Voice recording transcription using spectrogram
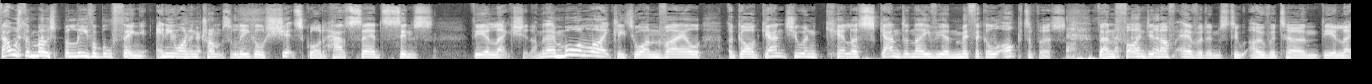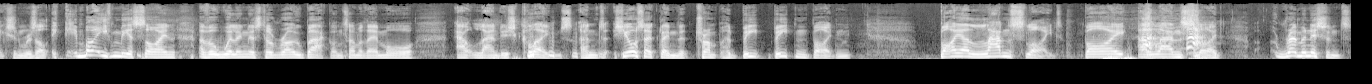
that was the most believable thing anyone in Trump's legal shit squad has said since the election. I mean, they're more likely to unveil a gargantuan killer Scandinavian mythical octopus than find enough evidence to overturn the election result. It, it might even be a sign of a willingness to row back on some of their more outlandish claims. and she also claimed that Trump had beat, beaten Biden by a landslide. By a landslide. reminiscent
